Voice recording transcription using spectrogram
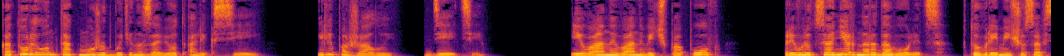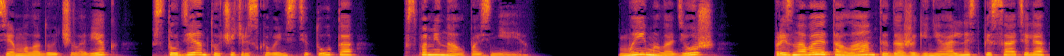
который он так, может быть, и назовет Алексей, или, пожалуй, Дети. Иван Иванович Попов — Революционер-народоволец, то время еще совсем молодой человек, студент учительского института, вспоминал позднее. Мы, молодежь, признавая талант и даже гениальность писателя,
